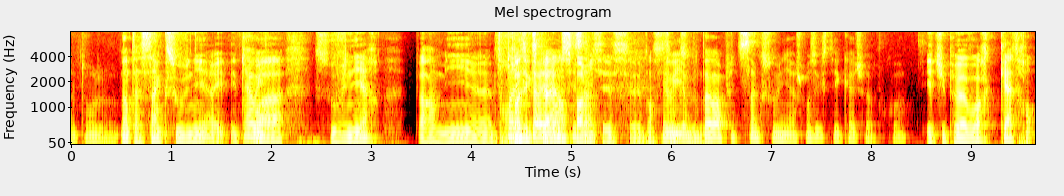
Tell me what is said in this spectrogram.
Attends, je- Non, t'as cinq souvenirs et, et Ah oui. trois souvenirs parmi euh, Trois trois, expériences, parmi ces, ces- dans Eh ces oui, cinq on peut souvenirs. pas avoir plus de cinq souvenirs. Je pensais que c'était quatre, je sais pas pourquoi. Et tu peux avoir quatre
